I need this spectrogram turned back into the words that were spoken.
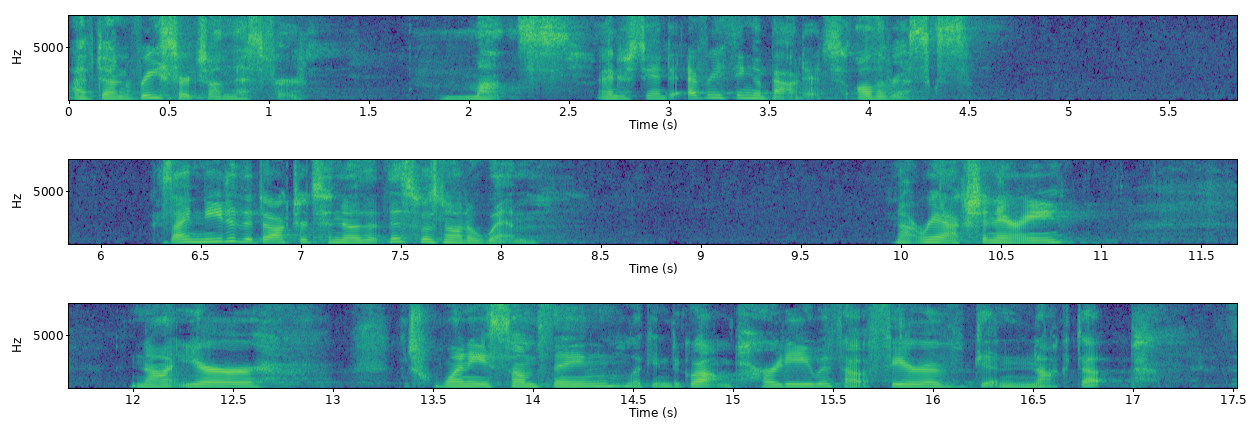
I've done research on this for months. I understand everything about it, all the risks. Because I needed the doctor to know that this was not a whim, not reactionary, not your 20 something looking to go out and party without fear of getting knocked up.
